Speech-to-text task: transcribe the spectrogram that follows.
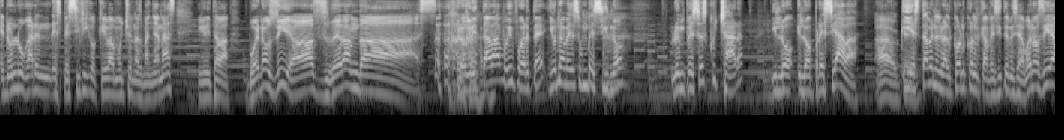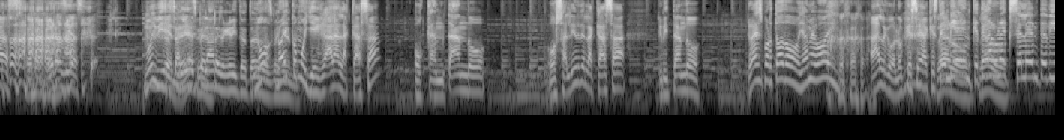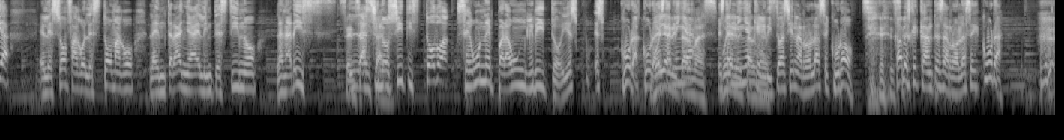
en un lugar en específico que iba mucho en las mañanas y gritaba: Buenos días, verandas. Pero gritaba muy fuerte y una vez un vecino lo empezó a escuchar y lo, y lo apreciaba. Ah, ok. Y estaba en el balcón con el cafecito y me decía: Buenos días, buenos días. Muy bien. Se salía ¿eh? a esperar el grito todas No, las no hay como llegar a la casa o cantando o salir de la casa gritando. Gracias por todo, ya me voy. Algo, lo que sea, que estén Claro, bien, que tengan un excelente día. El esófago, el estómago, la entraña, el intestino, la nariz, Se la sinusitis, todo se une para un grito y es, es cura, cura. Voy a esta gritar niña, más, voy esta a niña que más. gritó así en la rola se curó. Sí, Cada sí. vez que canta esa rola se cura.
